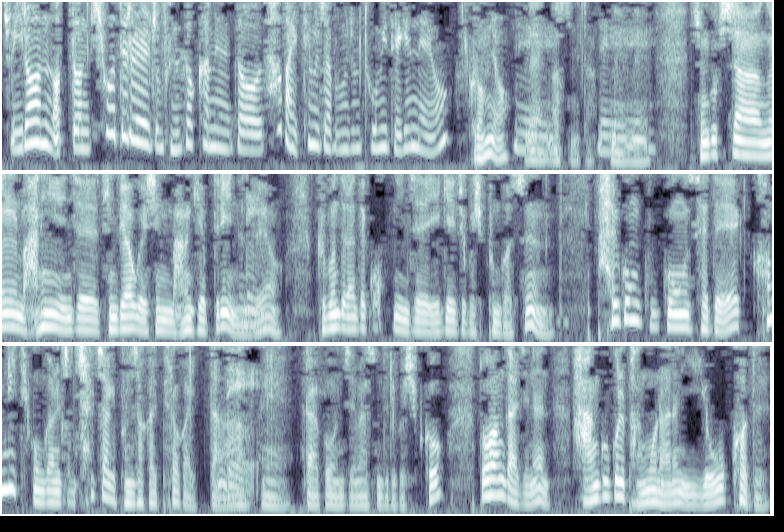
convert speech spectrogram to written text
좀 이런 어떤 키워드를 좀 분석하면서 사업 아이템을 잡으면 좀 도움이 되겠네요. 그럼요. 네, 네 맞습니다. 네. 네. 중국 시장을 많이 이제 준비하고 계신 많은 기업들이 있는데요. 그분들한테 꼭 이제 얘기해 주고 싶은 것은 8090 세대의 커뮤니티 공간을 좀 철저하게 분석할 필요가 있다. 네. 네. 라고 이제 말씀드리고 싶고 또 한 가지는 한국을 방문하는 이 요커들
